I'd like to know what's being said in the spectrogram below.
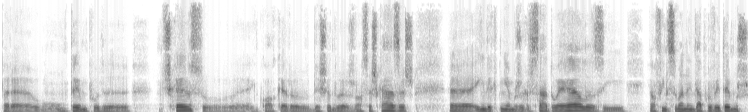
para um tempo de descanso, em qualquer, deixando as nossas casas, eh, ainda que tenhamos regressado a elas e, e ao fim de semana ainda aproveitemos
